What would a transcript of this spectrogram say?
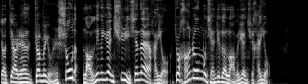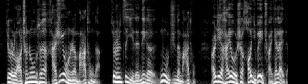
叫第二天专门有人收的。老的那个院区里现在还有，就是杭州目前这个老的院区还有。就是老城中村还是用着马桶的，就是自己的那个木质的马桶，而且还有是好几辈传下来的。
